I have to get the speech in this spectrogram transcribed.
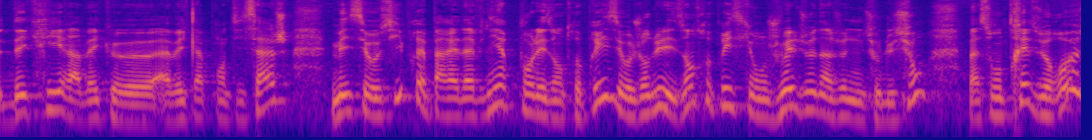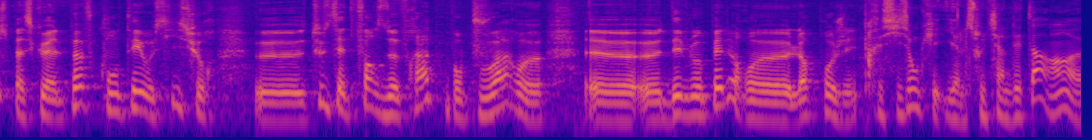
d'écrire avec avec l'apprentissage mais c'est aussi préparer l'avenir pour les entreprises et aujourd'hui les entreprises qui ont joué le jeu d'un jeune une solution bah, sont très heureuses parce qu'elles peuvent compter aussi sur euh, toute cette force de frappe pour pouvoir euh, euh, développer leur, leur projet. Précisons qu'il y a le soutien de l'État. Hein.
